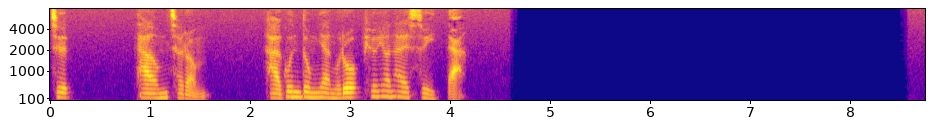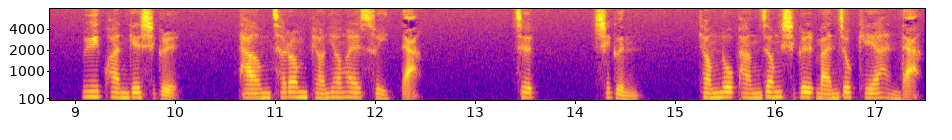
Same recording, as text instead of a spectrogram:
즉, 다음처럼 가군동량으로 표현할 수 있다. 위 관계식을 다음처럼 변형할 수 있다. 즉, 식은 경로 방정식을 만족해야 한다.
